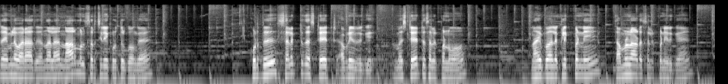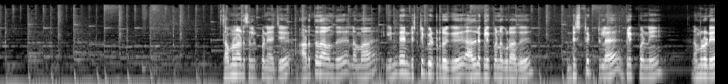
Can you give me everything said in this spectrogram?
டைமில் வராது. அதனால் நார்மல் சர்ச்லேயே கொடுத்துருக்கோங்க. கொடுத்து செலக்ட் த ஸ்டேட் அப்படின்னு இருக்குது நம்ம ஸ்டேட்டை செலக்ட் பண்ணுவோம். நான் இப்போ அதில் கிளிக் பண்ணி தமிழ்நாடை செலக்ட் பண்ணியிருக்கேன். தமிழ்நாடு செலக்ட் பண்ணியாச்சு. அடுத்ததாக வந்து நம்ம இண்டியன் டிஸ்ட்ரிபியூட்டர் இருக்குது அதில் கிளிக் பண்ணக்கூடாது. டிஸ்ட்ரிக்டில் கிளிக் பண்ணி நம்மளுடைய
